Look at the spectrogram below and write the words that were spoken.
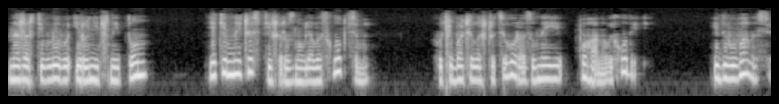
на жартівливо іронічний тон, яким найчастіше розмовляла з хлопцями, хоч і бачила, що цього разу в неї погано виходить, і дивувалася,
